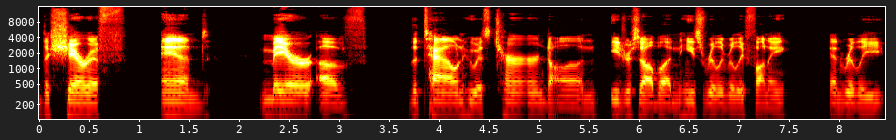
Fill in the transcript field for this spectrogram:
the sheriff and mayor of the town who has turned on Idris Elba and he's really really funny and really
